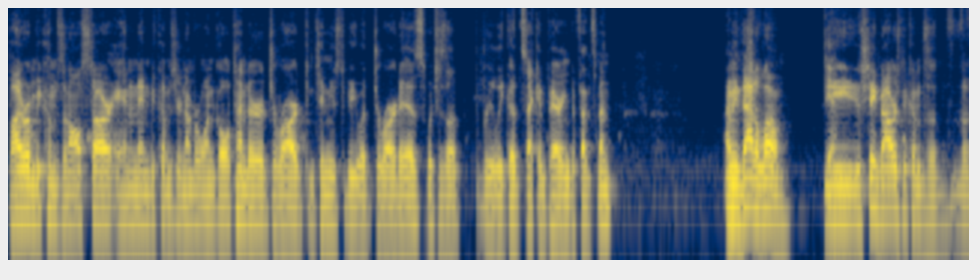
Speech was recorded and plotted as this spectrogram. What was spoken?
Byram becomes an all star, Annunen becomes your number one goaltender. Girard continues to be what Girard is, which is a really good second pairing defenseman. I mean, that alone. Yeah. You, Shane Bowers becomes a, the,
